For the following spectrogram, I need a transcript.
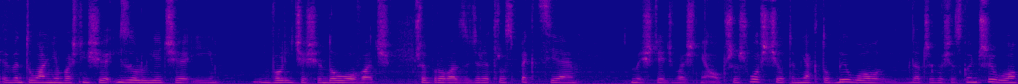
ewentualnie właśnie się izolujecie i wolicie się dołować, przeprowadzać retrospekcję, myśleć właśnie o przeszłości, o tym, jak to było, dlaczego się skończyło,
